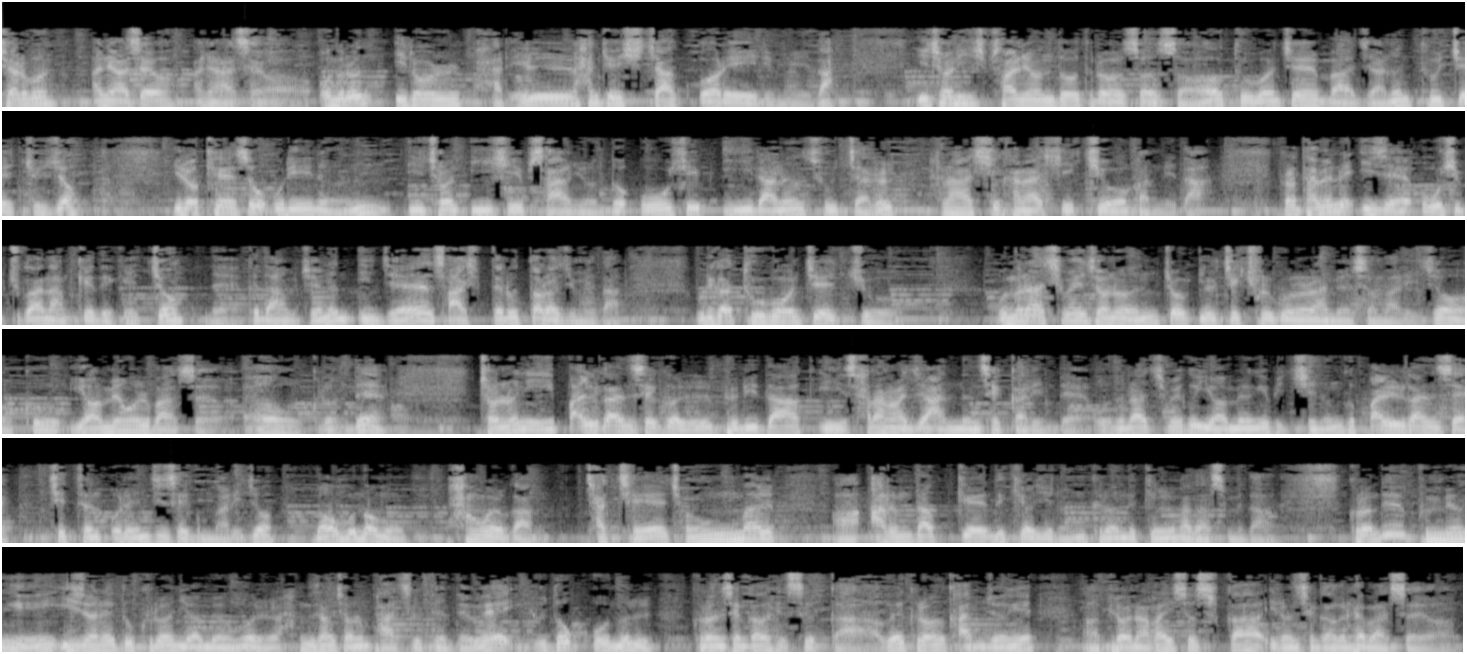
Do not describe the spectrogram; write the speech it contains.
청취자 여러분, 안녕하세요. 안녕하세요. 오늘은 1월 8일 한 주의 시작 월요일입니다. 2024년도 들어서서 두 번째 맞이하는 둘째 주죠. 이렇게 해서 우리는 2024년도 52라는 숫자를 하나씩 하나씩 지워갑니다. 그렇다면 이제 50주가 남게 되겠죠? 네. 그 다음 주에는 이제 40대로 떨어집니다. 우리가 두 번째 주, 오늘 아침에 저는 좀 일찍 출근을 하면서 말이죠. 그 여명을 봤어요. 어우, 그런데 저는 이 빨간색을 별이닥 이 사랑하지 않는 색깔인데 오늘 아침에 그 여명에 비치는 그 빨간색 짙은 오렌지색은 말이죠. 너무너무 황홀감 자체에 정말 아, 름답게 느껴지는 그런 느낌을 받았습니다. 그런데 분명히 이전에도 그런 여명을 항상 저는 봤을 텐데 왜 유독 오늘 그런 생각을 했을까? 왜 그런 감정의 아, 변화가 있었을까? 이런 생각을 해봤어요.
